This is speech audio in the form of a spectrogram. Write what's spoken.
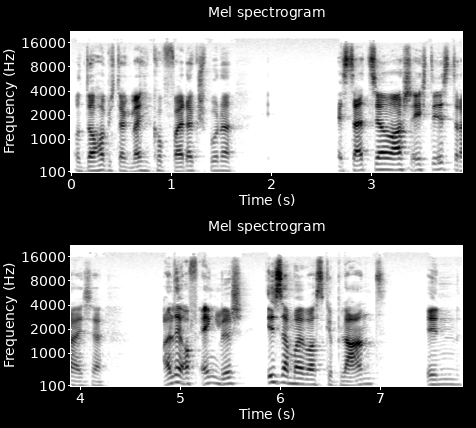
Und da habe ich dann gleich im Kopf weitergesponnen. Es seid ja was echte Österreicher. Alle auf Englisch, ist einmal was geplant in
